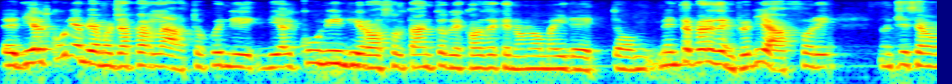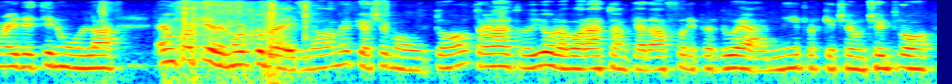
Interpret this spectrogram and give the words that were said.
Eh, di alcuni abbiamo già parlato, quindi di alcuni dirò soltanto le cose che non ho mai detto, mentre per esempio di Affori non ci siamo mai detti nulla. È un quartiere molto bello, a me piace molto. Tra l'altro io ho lavorato anche ad Affori per due anni perché c'è un centro,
